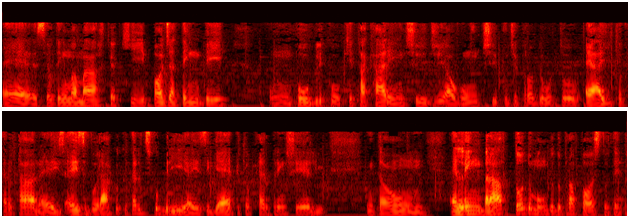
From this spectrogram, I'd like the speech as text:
é, se eu tenho uma marca que pode atender um público que está carente de algum tipo de produto, é aí que eu quero estar, tá, né? É esse buraco que eu quero descobrir, é esse gap que eu quero preencher ali. Então, é lembrar todo mundo do propósito o tempo,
